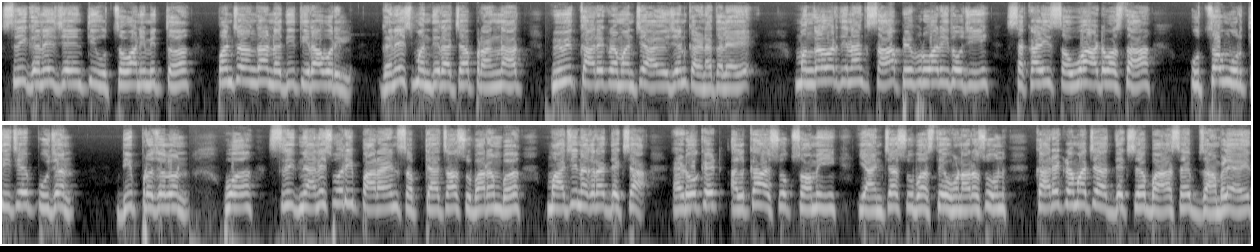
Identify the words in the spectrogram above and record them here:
श्री गणेश जयंती उत्सवानिमित्त पंचगंगा नदी तीरावरील गणेश मंदिराच्या प्रांगणात विविध कार्यक्रमांचे आयोजन करण्यात आले आहे. मंगळवार दिनांक सहा फेब्रुवारी रोजी सकाळी सव्वा आठ वाजता उत्सव मूर्तीचे पूजन दीप प्रज्वलन व श्री ज्ञानेश्वरी पारायण सप्त्याचा शुभारंभ माजी नगराध्यक्षा ॲडव्होकेट अलका अशोक स्वामी यांच्या शुभ हस्ते होणार असून कार्यक्रमाचे अध्यक्ष बाळासाहेब जांभळे आहेत.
